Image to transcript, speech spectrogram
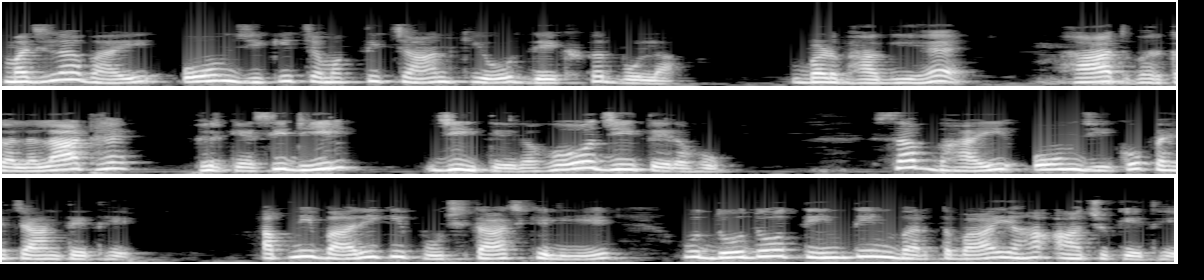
مجلا بھائی اوم جی کی چمکتی چاند کی اور دیکھ کر بولا، بڑ بھاگی ہے، ہاتھ بھر کا للاٹ ہے، پھر کیسی ڈھیل؟ جیتے رہو جیتے رہو۔ سب بھائی اوم جی کو پہچانتے تھے۔ اپنی باری کی پوچھ تاچھ کے لیے وہ دو دو تین تین برتبہ یہاں آ چکے تھے۔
